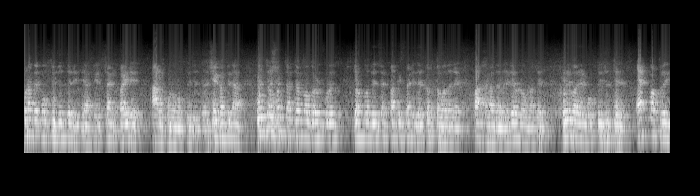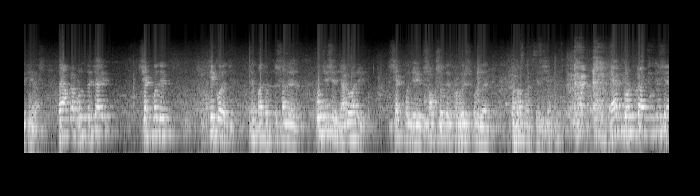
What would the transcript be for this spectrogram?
ওনাদের মুক্তিযুদ্ধের ইতিহাসের বাইরে আর কোনো মুক্তিযুদ্ধ। শেখ হাসিনা পুত্র সন্তান জন্মগ্রহণ করে জন্ম দিয়েছেন পাকিস্তানিদের তত্ত্বাবধানে পাখানা দেন এটা হলো ওনাদের পরিবারের মুক্তিযুদ্ধের একমাত্র ইতিহাস। তাই আমরা বলতে চাই, শেখ মুজিব কি করেছে? বাহাত্তর সালের পঁচিশে জানুয়ারি শেখ মুজিব সংসদে প্রবেশ করলেন। এক ঘণ্টা নোটিশে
